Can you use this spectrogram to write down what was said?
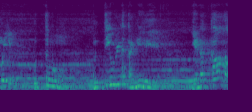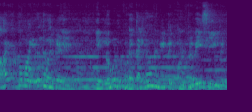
உண்மையும் உத்தமமும் புத்தியுள்ள கன்னிகையே எனக்காக ஆயத்தமாய் இருந்தவர்களே என்னோடு கூட கல்யாண வீட்டுக்குள் பிரவேசியுங்கள்.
